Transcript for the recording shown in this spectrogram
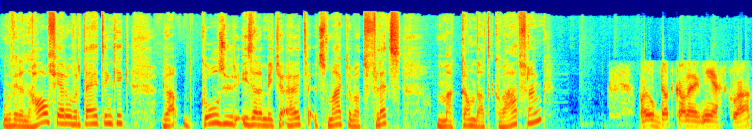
ongeveer een half jaar over tijd, denk ik. Ja, koolzuur is daar een beetje uit. Het smaakte wat flats. Maar kan dat kwaad, Frank? Maar ook dat kan eigenlijk niet echt kwaad.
